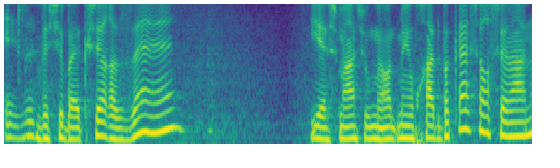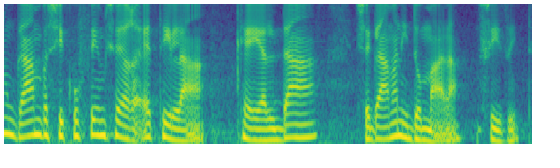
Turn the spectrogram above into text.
איזה? ושבהקשר הזה, יש משהו מאוד מיוחד בקשר שלנו, גם בשיקופים שהראיתי לה כילדה, שגם אני דומה לה, פיזית,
